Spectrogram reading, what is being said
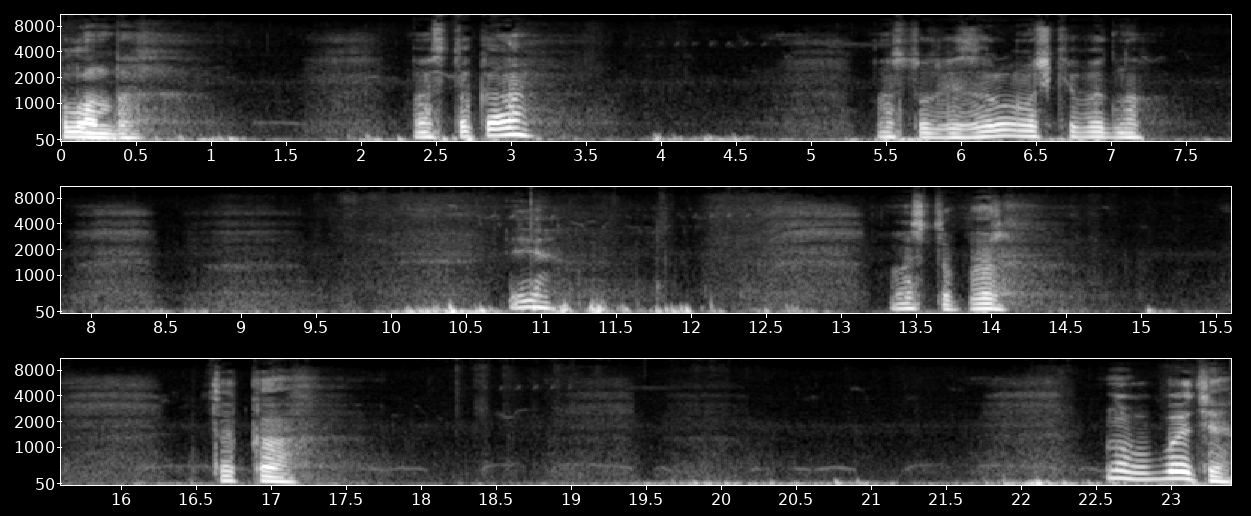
пломби. Ось така. Ось тут візеруночки видно. І ось тепер така. Ну, вбиті.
